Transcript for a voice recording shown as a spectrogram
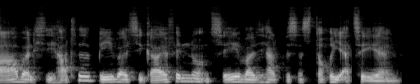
A, weil ich sie hatte, B, weil ich sie geil finde und C, weil sie halt ein bisschen Story erzählen.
